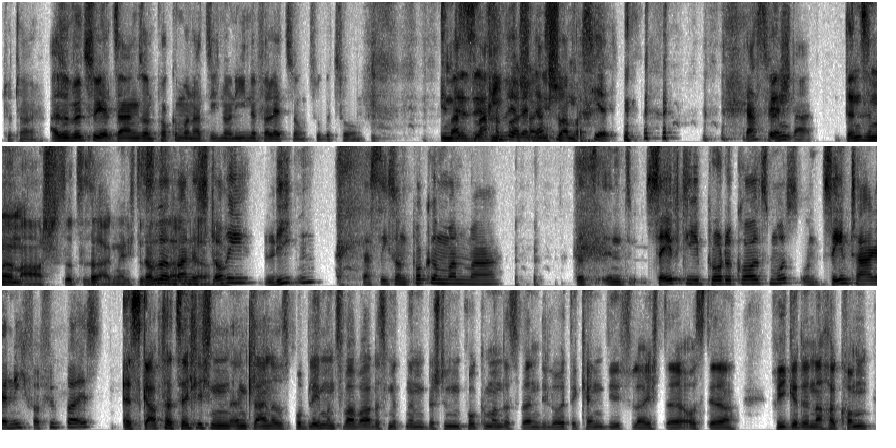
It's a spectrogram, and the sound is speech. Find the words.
total. Also willst du jetzt sagen, so ein Pokémon hat sich noch nie eine Verletzung zugezogen? In Was der Serie wir, wahrscheinlich wenn das schon. Mal passiert? Das wäre stark dann sind wir im Arsch sozusagen, so, wenn ich das Sollen so wir mal eine darf. Story leaken, dass sich so ein Pokémon mal das in Safety Protocols muss und zehn Tage nicht verfügbar ist? Es gab tatsächlich ein, ein, kleineres Problem und zwar war das mit einem bestimmten Pokémon, das werden die Leute kennen, die vielleicht äh, aus der Riege dann nachher kommen.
